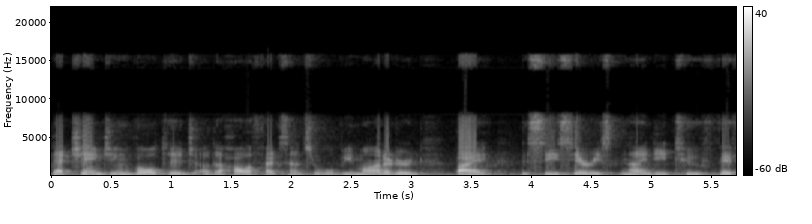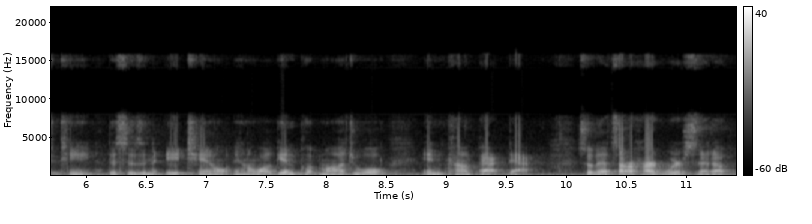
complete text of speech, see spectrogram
That changing voltage of the Hall effect sensor will be monitored by the C-Series 9215. This is an 8-channel analog input module in Compact DAQ. So that's our hardware setup.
